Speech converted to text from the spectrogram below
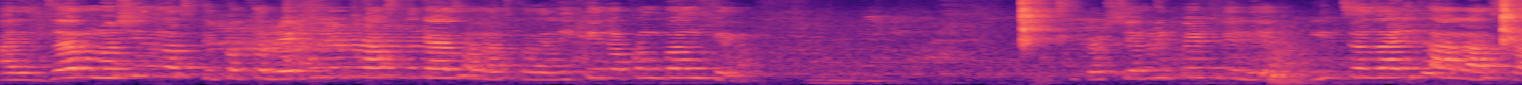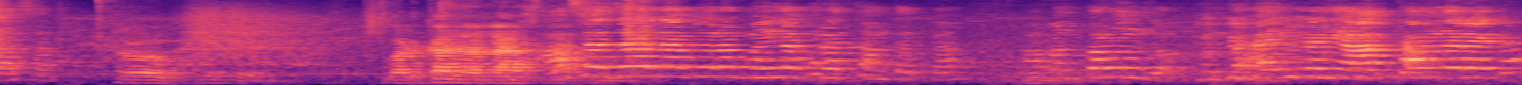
आणि जर मशीन नसती फक्त रेग्युलेटर असतं काय झालं असतं? लिकेज आपण बंद केलं? तर शेगडी पेटलेली आहे. इथचा जाळी झाला असता असा. हो. भडका झाला असता. असा महिला घरात थांबतात का? आपण पळून जाऊ. बाहेर ठिकाणी आग थांबणार आहे का?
